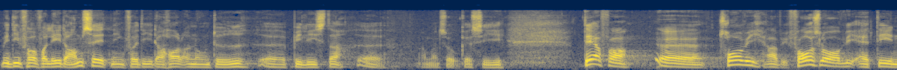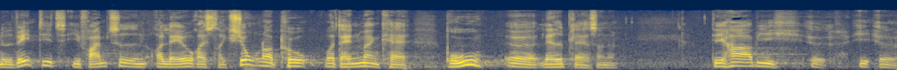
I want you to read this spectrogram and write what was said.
men de får for lidt omsætning, fordi der holder nogle døde øh, bilister, øh, om man så kan sige. Derfor øh, tror vi, og vi foreslår vi, at det er nødvendigt i fremtiden at lave restriktioner på, hvordan man kan bruge øh, ladepladserne. Det har vi øh, øh,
